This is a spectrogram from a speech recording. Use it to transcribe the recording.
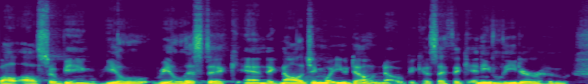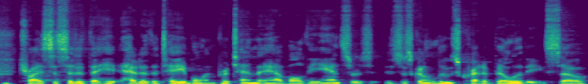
while also being real realistic and acknowledging what you don't know because i think any leader who tries to sit at the head of the table and pretend they have all the answers is just going to lose credibility. So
